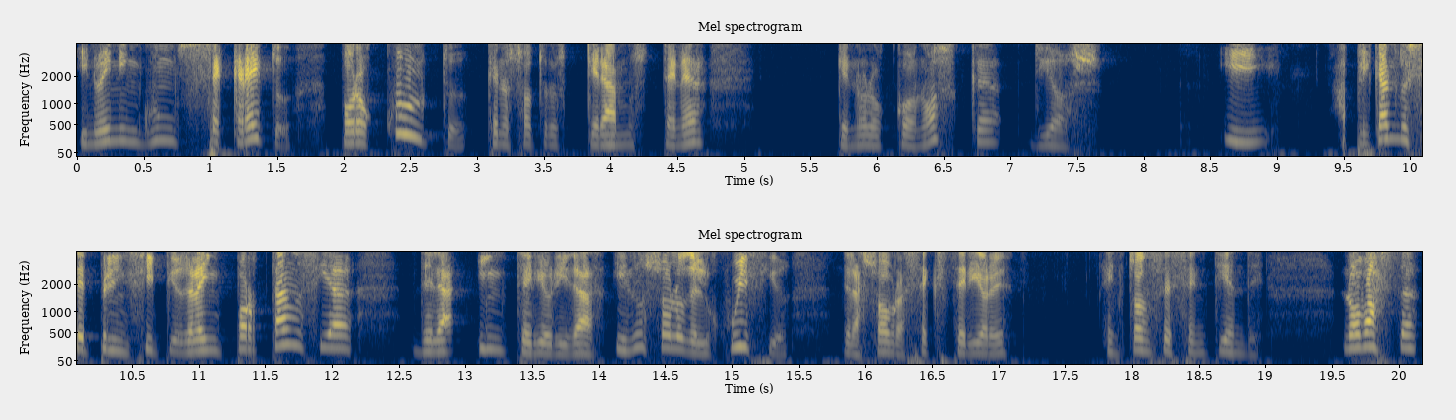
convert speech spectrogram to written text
Y no hay ningún secreto, por oculto, que nosotros queramos tener, que no lo conozca Dios. Y aplicando ese principio de la importancia de la interioridad y no sólo del juicio de las obras exteriores, entonces se entiende, no basta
